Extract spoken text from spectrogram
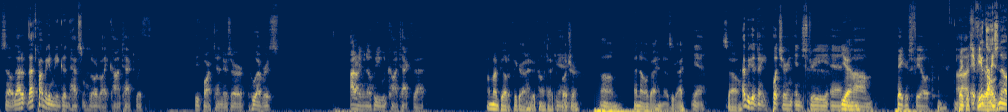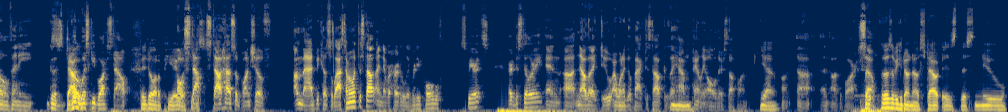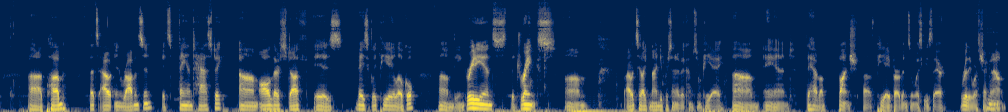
so that that's probably going to be good to have some sort of like contact with these bartenders or whoever's. I don't even know who you would contact for that. I might be able to figure out who to contact a Yeah. Butcher. Um, I know a guy who knows a guy. Yeah, So that'd be good. To butcher and industry and Yeah. um, Bakersfield. Uh, if you guys know of any good Stout. good whiskey bar, stout. they do a lot of PA. Oh, whiskeys. stout. Stout has a bunch of. I'm mad because the last time I went to Stout, I never heard of Liberty Pole spirits or distillery, and uh, now that I do, I want to go back to Stout because they have Mhm. apparently all of their stuff on Yeah. on uh, and at the bar. So So for those of you who don't know, Stout is this new uh, pub that's out in Robinson. It's fantastic. Um, all their stuff is basically PA local. Um, the ingredients, the drinks. Um, I would say like ninety percent of it comes from PA. Um, and they have a bunch of PA bourbons and whiskeys there. Really worth checking Mhm. out.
